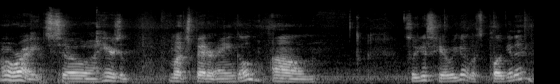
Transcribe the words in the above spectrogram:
Alright, so uh, here's a much better angle. Um, so I guess here we go. Let's plug it in.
